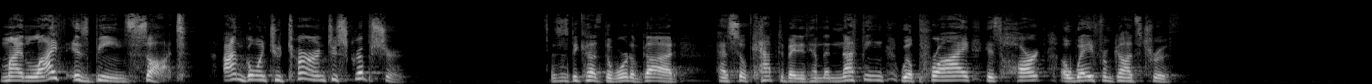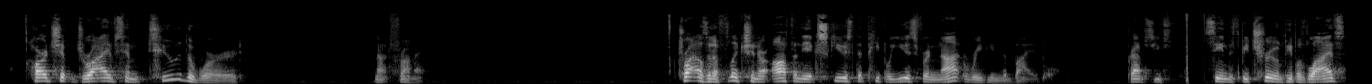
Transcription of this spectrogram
my life is being sought. I'm going to turn to scripture. This is because the word of God has so captivated him that nothing will pry his heart away from God's truth. Hardship drives him to the word, not from it. Trials and affliction are often the excuse that people use for not reading the Bible. Perhaps you've seen this be true in people's lives.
